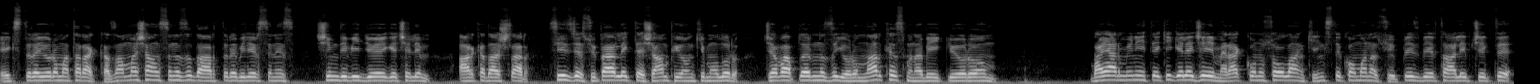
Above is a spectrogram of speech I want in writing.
Ekstra yorum atarak kazanma şansınızı da arttırabilirsiniz. Şimdi videoya geçelim. Arkadaşlar sizce Süper Lig'de şampiyon kim olur? Cevaplarınızı yorumlar kısmına bekliyorum. Bayern Münih'teki geleceği merak konusu olan Kingsley Coman'a sürpriz bir talip çıktı.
